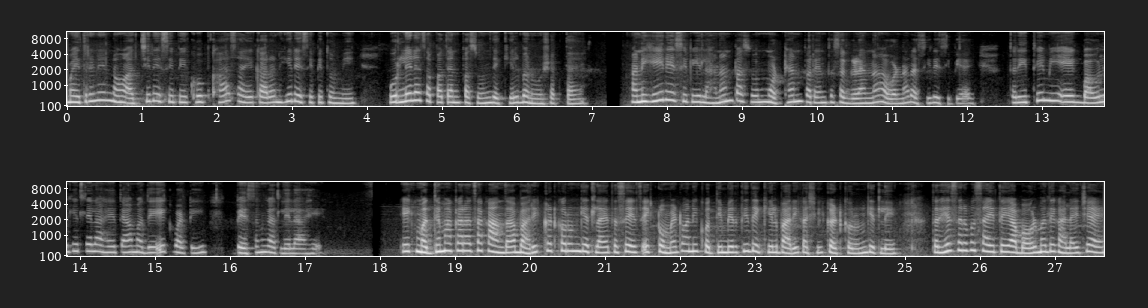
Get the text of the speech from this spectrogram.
मैत्रिणींनो आजची रेसिपी खूप खास आहे कारण ही रेसिपी तुम्ही उरलेल्या चपात्यांपासून देखील बनवू शकताय. आणि ही रेसिपी लहानांपासून मोठ्यांपर्यंत सगळ्यांना आवडणार अशी रेसिपी आहे. तर इथे मी एक बाउल घेतलेला आहे त्यामध्ये एक वाटी बेसन घातलेलं आहे. एक मध्यम आकाराचा कांदा बारीक कट करून घेतला आहे तसेच एक टोमॅटो आणि कोथिंबीर ती देखील बारीक अशी कट करून घेतले. तर हे सर्व साहित्य या बाउलमध्ये घालायचे आहे.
